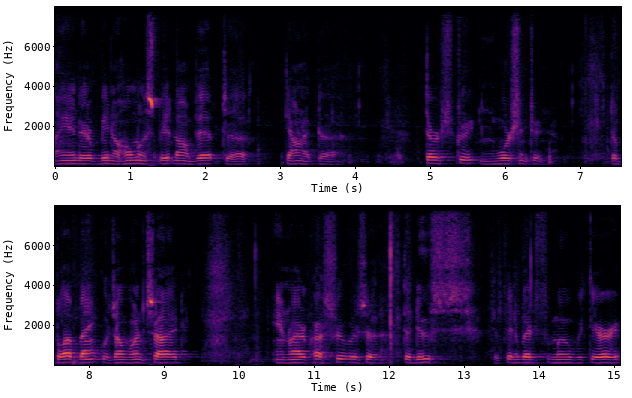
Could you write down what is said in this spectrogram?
I ended up being a homeless Vietnam vet uh, down at uh, 3rd Street in Washington. The blood bank was on one side, and right across the street was uh, the Deuce, if anybody's familiar with the area.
